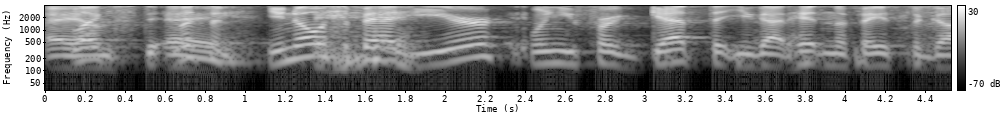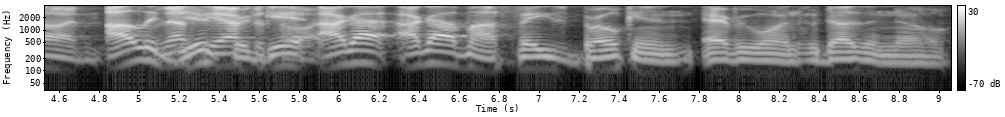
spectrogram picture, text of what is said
hey, Like, sti- listen, hey. you know it's a bad year when you forget that you got hit in the face with a gun. I legit forget. I got I got my face broken. Everyone who doesn't know,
